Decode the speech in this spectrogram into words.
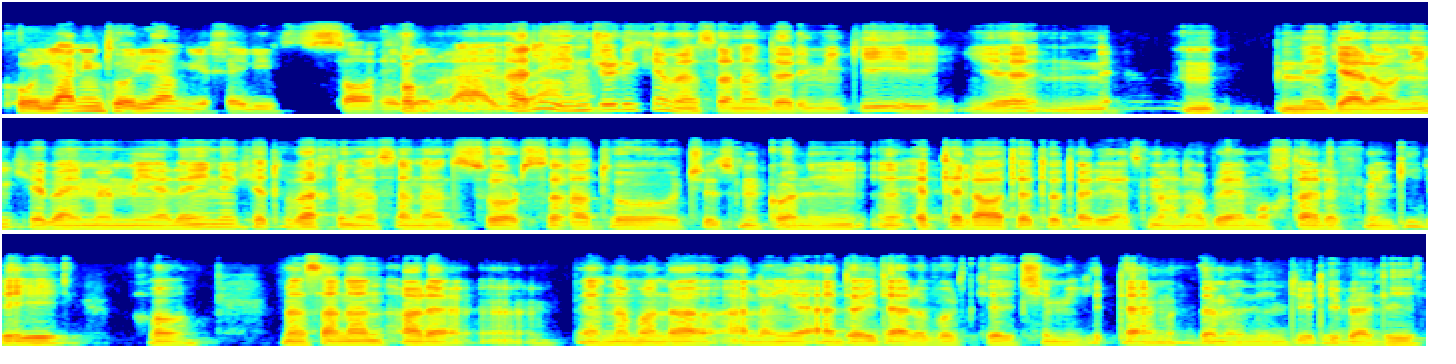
کلا اینطوری هم دیگه. خیلی صاحب خب رأی علی اینجوری که مثلا داری میگی یه نگرانی که به من میاره اینه که تو وقتی مثلا سورسات رو چیز می‌کنی اطلاعات تو داری از منابع مختلف می‌گیری خب مثلا آره بهنام حالا الان یه ادایی در آورد که چی میگید در مورد من اینجوری ولی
